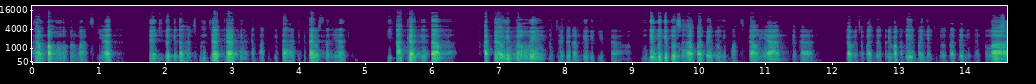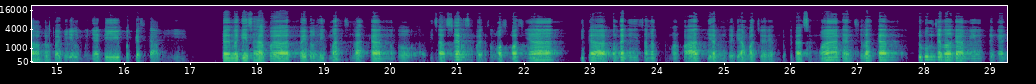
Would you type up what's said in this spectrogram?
gampang untuk bermaksiat dan juga kita harus menjaga tingkah laku kita hati kita Ustaz ya agar kita ada wibawa yang terjaga dalam diri kita. Mungkin begitu sahabat Baitul Hikmah sekalian. Kita kami ucapkan terima kasih banyak juga Ustaz Denis yang telah berbagi ilmunya di podcast kami. Dan bagi sahabat Baitul Hikmah silahkan untuk bisa share seluas-luasnya jika konten ini sangat bermanfaat biar menjadi amal jariah untuk kita semua dan silahkan dukung channel kami dengan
